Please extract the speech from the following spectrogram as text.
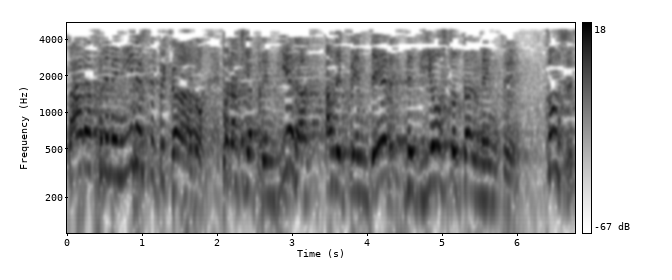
para prevenir este pecado, para que aprendiera a depender de Dios totalmente. Entonces,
